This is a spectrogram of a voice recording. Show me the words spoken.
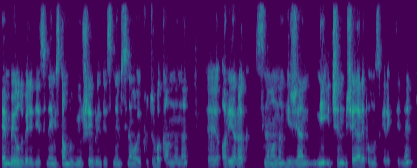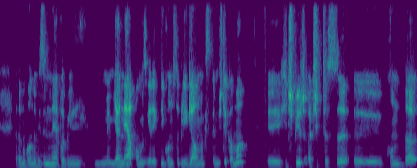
hem Beyoğlu Belediyesi'ni hem İstanbul Büyükşehir Belediyesi'ni hem Sinema ve Kültür Bakanlığı'nı e, arayarak sinemanın hijyeni için bir şeyler yapılması gerektiğini ya da bu konuda bizim ne yapabil ya ne yapmamız gerektiği konusunda bilgi almak istemiştik ama e, hiçbir açıkçası e, konuda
